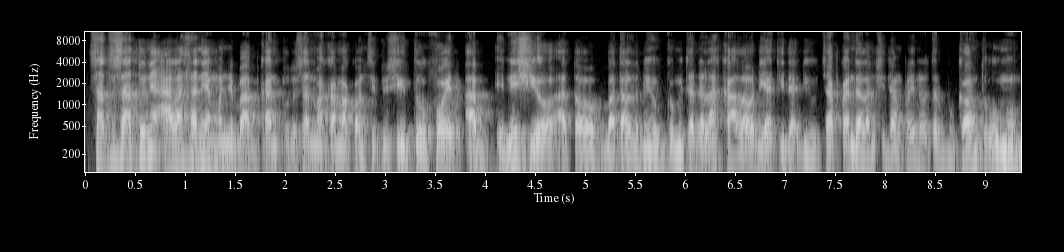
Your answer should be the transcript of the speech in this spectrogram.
satu-satunya alasan yang menyebabkan putusan Mahkamah Konstitusi itu void ab initio atau batal demi hukum itu adalah kalau dia tidak diucapkan dalam sidang pleno terbuka untuk umum.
